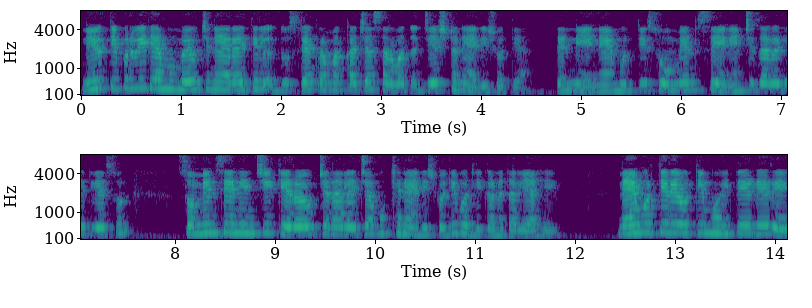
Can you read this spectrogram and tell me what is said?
नियुक्तीपूर्वी त्या मुंबई उच्च न्यायालयातील दुसऱ्या क्रमांकाच्या सर्वात ज्येष्ठ न्यायाधीश होत्या. त्यांनी न्यायमूर्ती सोमेन सेन यांची जागा घेतली असून सोमेन सेन यांची केरळ उच्च न्यायालयाच्या मुख्य न्यायाधीशपदी बदली करण्यात आली आहे. न्यायमूर्ती रेवती मोहिते डेरे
